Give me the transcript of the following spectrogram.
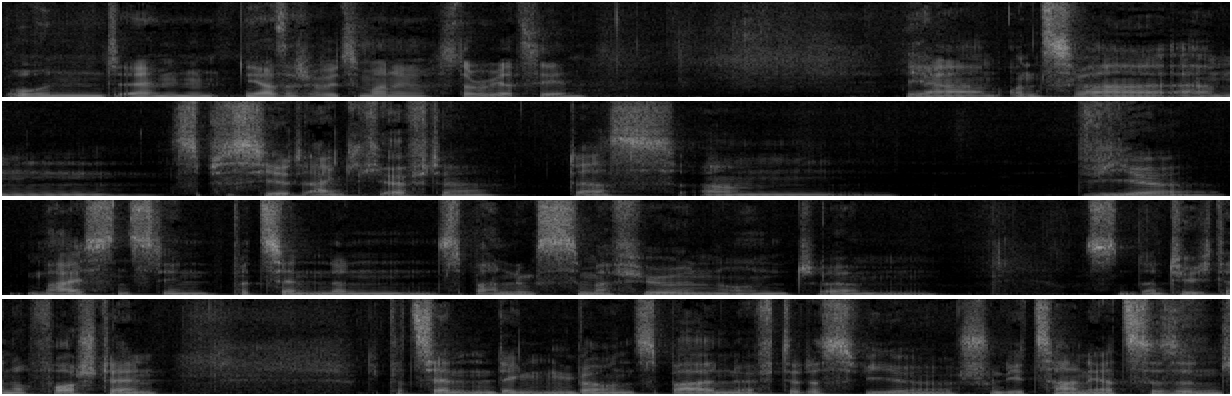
Und ähm, ja, Sascha, willst du mal eine Story erzählen? Ja, und zwar, ähm, es passiert eigentlich öfter, dass ähm, wir meistens den Patienten dann ins Behandlungszimmer führen und ähm, uns natürlich dann auch vorstellen. Patienten denken bei uns beiden öfter, dass wir schon die Zahnärzte sind.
